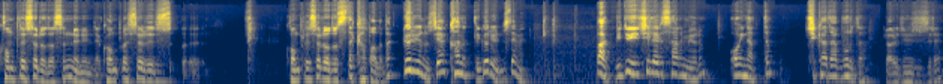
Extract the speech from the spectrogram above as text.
kompresör odasının önünde. Kompresör odası... Kompresör odası da kapalı. Bak görüyorsunuz ya kanıtlı görüyorsunuz değil mi? Bak videoyu hiç ileri sarmıyorum. Oynattım. Chica da burada. Gördüğünüz üzere.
